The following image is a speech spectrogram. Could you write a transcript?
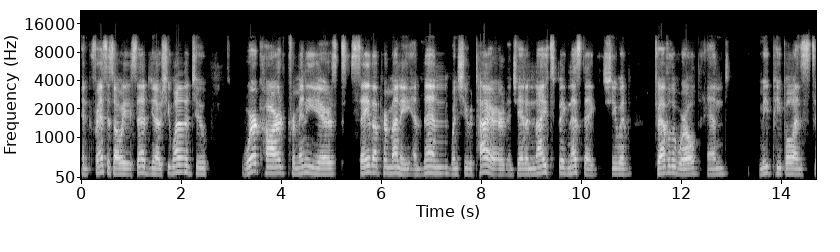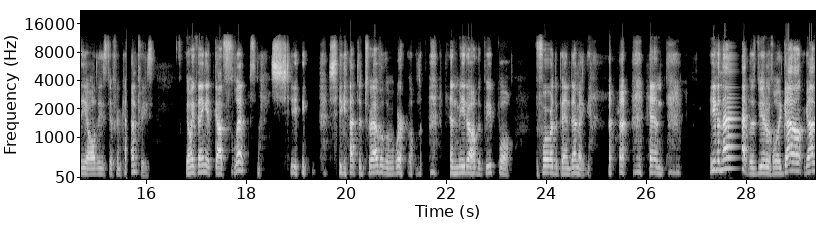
And Frances always said, you know, she wanted to work hard for many years, save up her money, and then when she retired and she had a nice big nest egg, she would travel the world and meet people and see all these different countries. The only thing it got flipped. she she got to travel the world and meet all the people before the pandemic. and even that was beautiful. It got got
